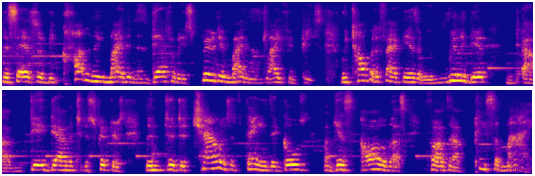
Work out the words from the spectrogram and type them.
that says to be carnally minded is death, but be spiritually minded is life and peace. We talked about the fact is that we really did uh, dig down into the scriptures, the, the, the challenge of things that goes against all of us for the peace of mind.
